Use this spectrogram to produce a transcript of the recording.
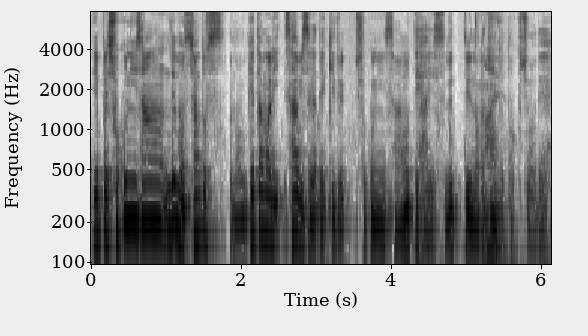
やっぱり職人さんでもちゃんとあの承りサービスができる職人さんを手配するっていうのがちょっと特徴で、はい、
